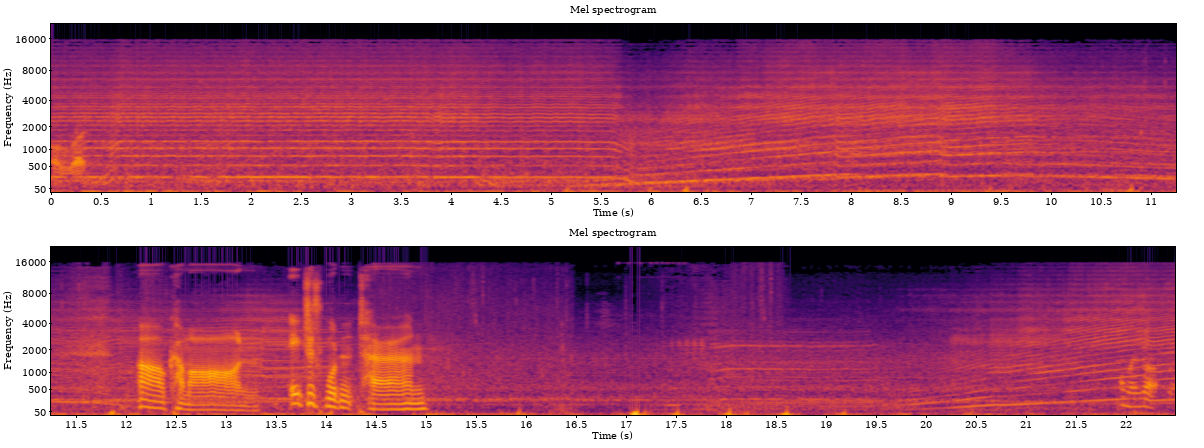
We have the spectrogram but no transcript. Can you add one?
Alright. Oh, come on. It just wouldn't turn. Oh my god.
